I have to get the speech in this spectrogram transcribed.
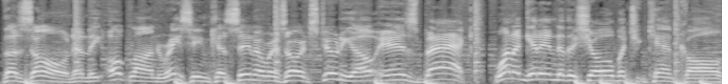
The Zone and the Oaklawn Racing Casino Resort Studio is back. Want to get into the show, but you can't call?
